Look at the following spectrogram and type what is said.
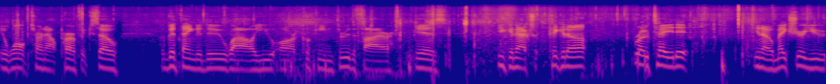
it won't turn out perfect. So a good thing to do while you are cooking through the fire is you can actually pick it up, rotate it, you know, make sure you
